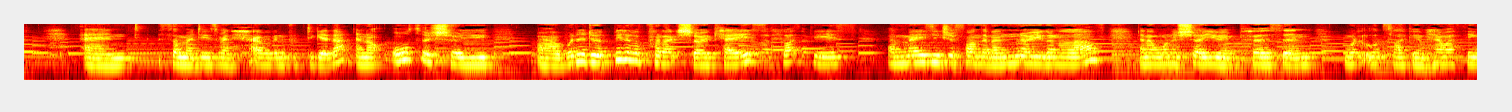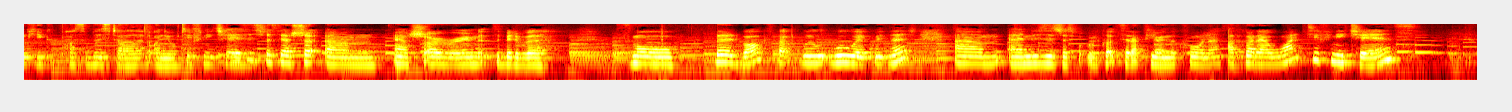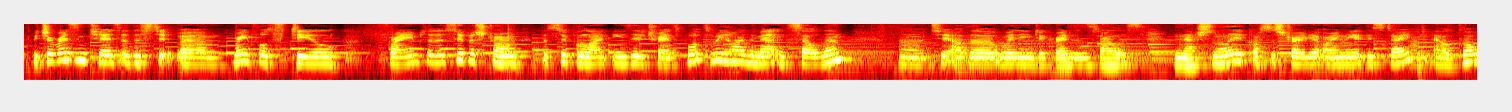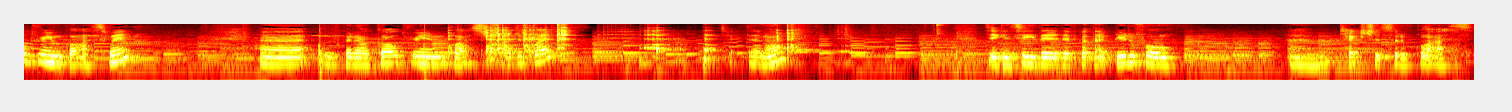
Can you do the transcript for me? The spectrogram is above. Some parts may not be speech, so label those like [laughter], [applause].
and some ideas around how we're going to put together and I'll also show you uh, we're going to do a bit of a product showcase. I've got this amazing chiffon that I know you're going to love and I want to show you in person what it looks like and how I think you could possibly style it on your Tiffany chair. This is just our, show, um, our showroom. It's a bit of a small bird box, but we'll, we'll work with it. Um, and this is just what we've got set up here in the corner. I've got our white Tiffany chairs, which are resin chairs with the um, reinforced steel frame. So they're super strong, but super light and easy to transport. So we hire them out and sell them uh, to other wedding decorators and stylists nationally across Australia only at this stage. Our gold rim glassware. Uh, we've got our gold rim glass charger plate that off. So you can see there they've got that beautiful um, textured sort of glass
